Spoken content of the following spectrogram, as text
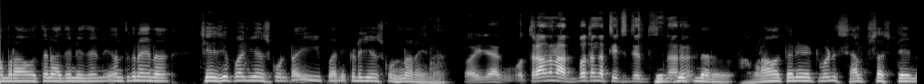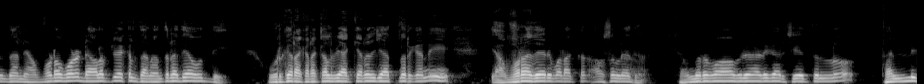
అమరావతిని అదని ఇదని. అందుకని ఆయన చేసి పని చేసుకుంటా ఈ పని ఇక్కడ చేసుకుంటున్నారు ఆయన. వైజాగ్ ఉత్తరాంధ్రను అద్భుతంగా తీర్చిదిద్దుతున్నారు. అమరావతి అనేటువంటి సెల్ఫ్ సస్టైన్ దాన్ని ఎవడో కూడా డెవలప్ చేయగలరు దాని అంతా అదే అవుద్ది. ఊరికే రకరకాల వ్యాఖ్యానాలు చేస్తున్నారు కానీ ఎవరు అదే పడక అవసరం లేదు. చంద్రబాబు నాయుడు గారి చేతుల్లో తల్లి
